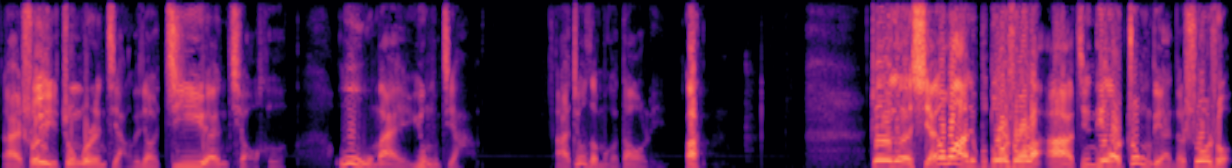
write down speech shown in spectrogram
哎，所以中国人讲的叫机缘巧合，物脉用佳，啊，就这么个道理。这个闲话就不多说了啊，今天要重点的说说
